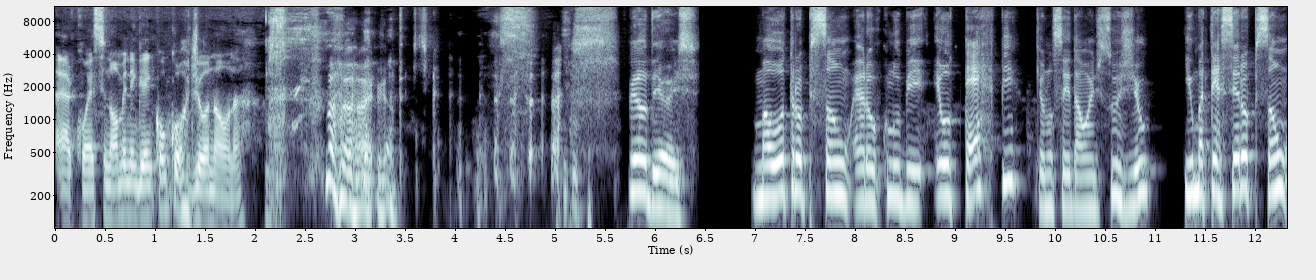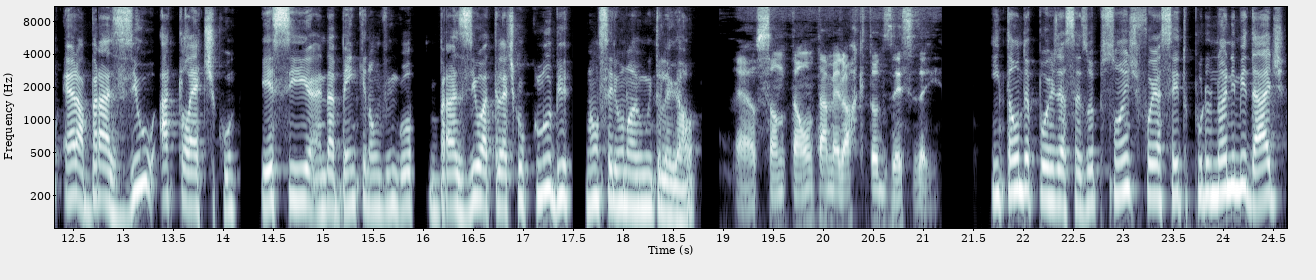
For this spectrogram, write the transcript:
É, com esse nome ninguém concordou não, né? meu Deus. meu Deus. Uma outra opção era o clube Euterpe, que eu não sei de onde surgiu. E uma terceira opção era Brasil Atlético. Esse, ainda bem que não vingou, Brasil Atlético Clube, não seria um nome muito legal. É, o Santão tá melhor que todos esses aí. Então, depois dessas opções, foi aceito por unanimidade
